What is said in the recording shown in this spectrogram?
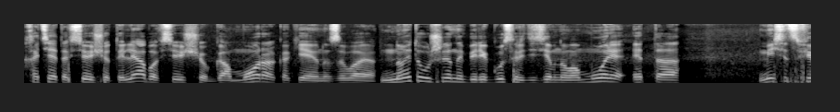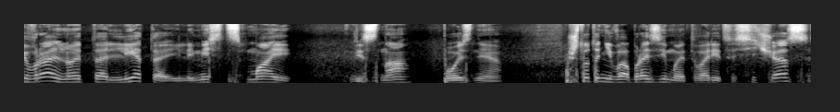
Хотя это все еще Теляба, все еще Гамора, как я ее называю. Но это уже на берегу Средиземного моря. Это месяц февраль, но это лето или месяц май, весна поздняя. Что-то невообразимое творится сейчас,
